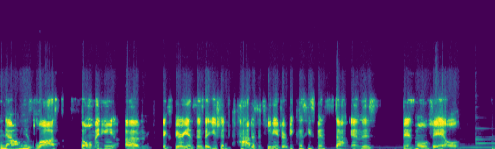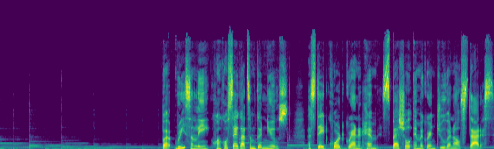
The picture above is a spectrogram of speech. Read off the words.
now he's lost so many um, experiences that you should have as a teenager because he's been stuck in this dismal jail. But recently, Juan Jose got some good news. A state court granted him special immigrant juvenile status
